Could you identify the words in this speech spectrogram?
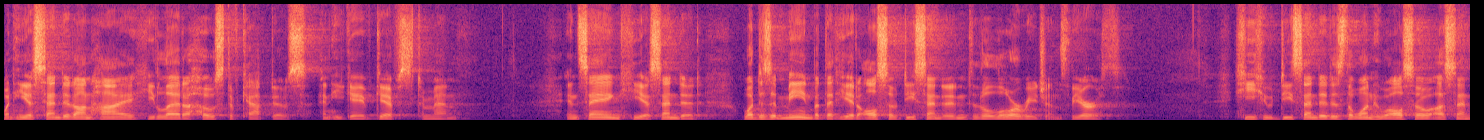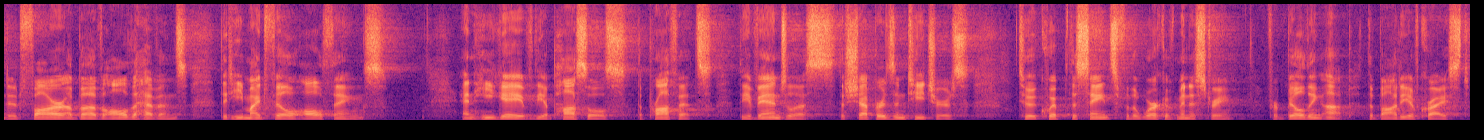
When he ascended on high, he led a host of captives, and he gave gifts to men. In saying he ascended, what does it mean but that he had also descended into the lower regions, the earth? He who descended is the one who also ascended far above all the heavens, that he might fill all things. And he gave the apostles, the prophets, the evangelists, the shepherds, and teachers to equip the saints for the work of ministry, for building up the body of Christ,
